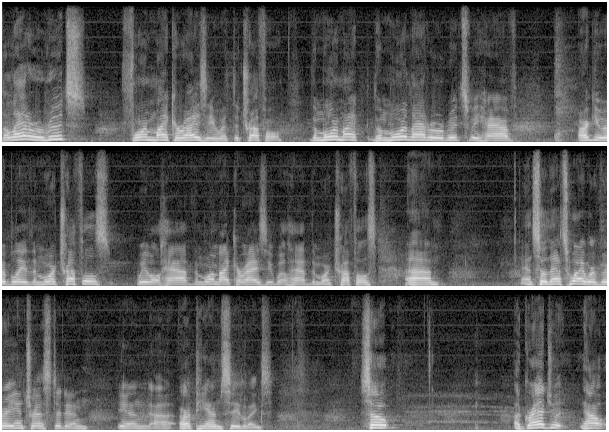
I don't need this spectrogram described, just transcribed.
The lateral roots form mycorrhizae with the truffle. The more, the more lateral roots we have, arguably the more truffles we will have, the more mycorrhizae we'll have, the more truffles. Um, and so that's why we're very interested in, in uh, RPM seedlings. So a graduate, now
